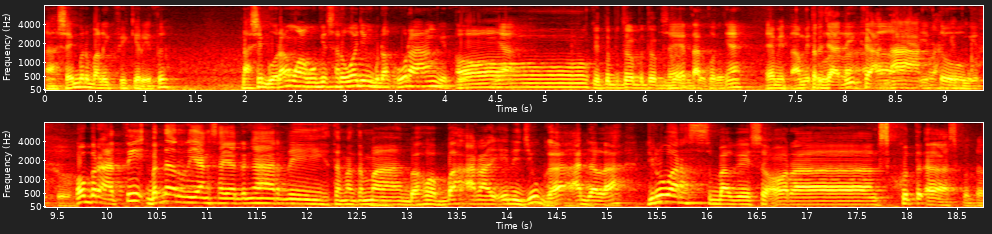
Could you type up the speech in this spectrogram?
nah saya berbalik pikir itu nasib orang mau mungkin sarua jeung budak orang gitu Ya, Oh, gitu betul betul betul. saya betul, takutnya ya amit-amit terjadi ke anak lah itu gitu. gitu Oh berarti benar yang saya dengar nih teman-teman bahwa Bah Arai ini juga adalah di luar sebagai seorang skuter, eh, skuter,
